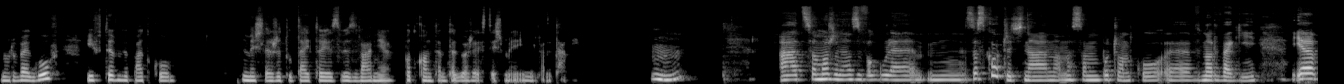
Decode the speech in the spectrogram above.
Norwegów i w tym wypadku myślę, że tutaj to jest wyzwanie pod kątem tego, że jesteśmy imigrantami. Mm. A co może nas w ogóle mm, zaskoczyć na, na, na, samym początku e, w Norwegii? Ja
